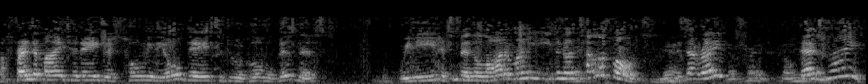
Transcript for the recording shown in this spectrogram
A friend of mine today just told me the old days to do a global business, we need to spend a lot of money even on telephones. Is that right? That's right. That's right.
